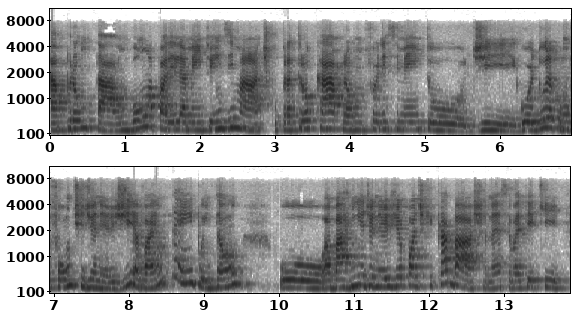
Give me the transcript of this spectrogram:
aprontar um bom aparelhamento enzimático para trocar para um fornecimento de gordura como fonte de energia, vai um tempo. Então, o, a barrinha de energia pode ficar baixa, né? Você vai ter que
